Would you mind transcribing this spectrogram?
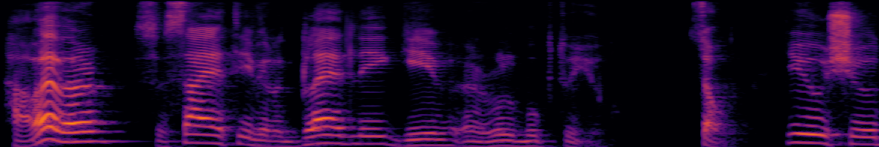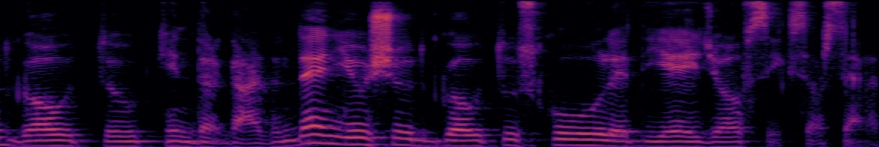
However, society will gladly give a rule book to you. So, you should go to kindergarten, then you should go to school at the age of six or seven.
